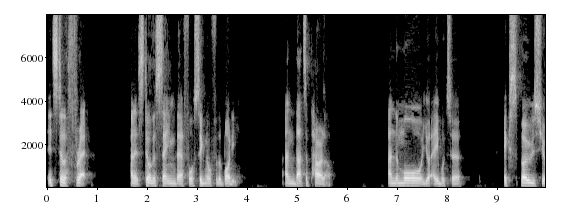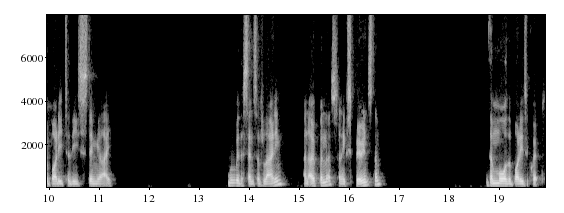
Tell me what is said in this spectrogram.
It's still a threat and it's still the same therefore signal for the body. And that's a parallel. And the more you're able to expose your body to these stimuli with a sense of learning and openness and experience them the more the body's equipped.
